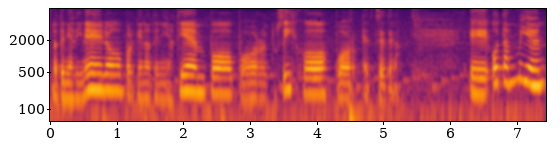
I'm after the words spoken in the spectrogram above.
no tenías dinero, porque no tenías tiempo, por tus hijos, por etcétera? Eh, o también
